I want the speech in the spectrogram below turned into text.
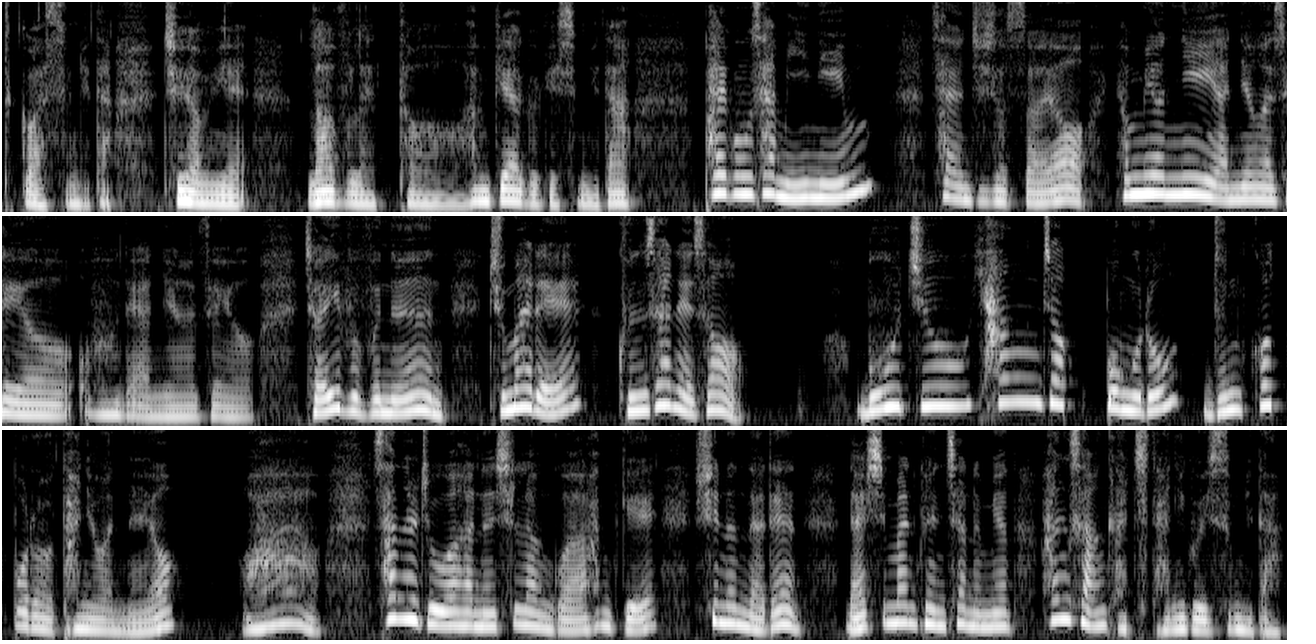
듣고 왔습니다. 주현미의 러브레터 함께하고 계십니다. 8032님 사연 주셨어요. 현미 언니 안녕하세요. 오, 네 안녕하세요. 저희 부부는 주말에 군산에서 무주 향적봉으로 눈꽃 보러 다녀왔네요. 와, 산을 좋아하는 신랑과 함께 쉬는 날엔 날씨만 괜찮으면 항상 같이 다니고 있습니다.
